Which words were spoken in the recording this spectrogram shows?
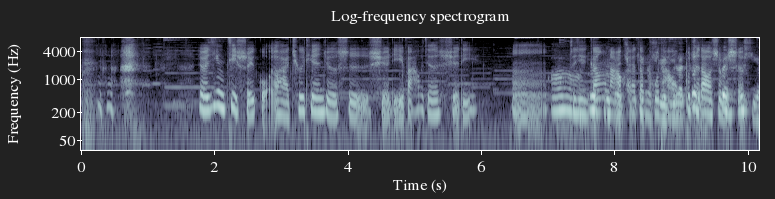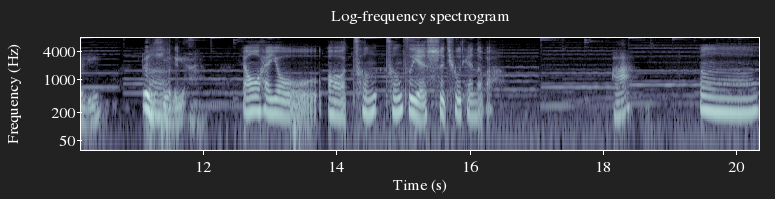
就是应季水果的话，秋天就是雪梨吧，我觉得是雪梨。嗯，哦，最近刚拿回来的的葡萄不知道是不是雪梨，炖嗯雪梨啊。然后还有呃橙橙子也是秋天的吧？啊，嗯，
